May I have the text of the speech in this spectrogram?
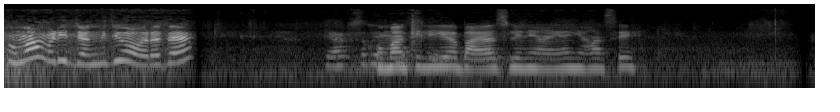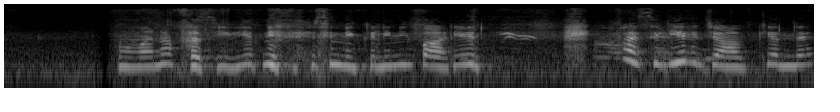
हुमा बड़ी जंगजू औरत है। हुमा के लिए अब आयाज लेने आए हैं यहाँ से। हुमा ना फंसी हुई इतनी देर से निकल ही नहीं पा रही है। फंसी हुई है हिजाब के अंदर।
